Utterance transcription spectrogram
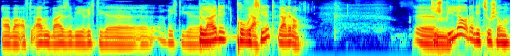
aber auf die Art und Weise wie richtige, äh, richtige Beleidigt, provoziert? Ja, ja genau. Ähm, Die Spieler oder die Zuschauer?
